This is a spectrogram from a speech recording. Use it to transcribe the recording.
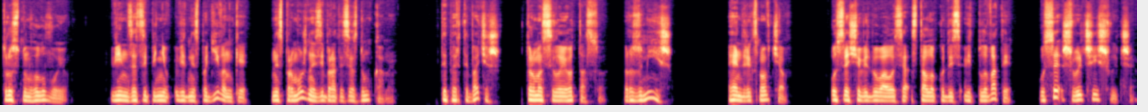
труснув головою. Він заціпенів від несподіванки, неспроможний зібратися з думками. Тепер ти бачиш? тормосила його тасо. Розумієш? Гендрікс мовчав. Усе, що відбувалося, стало кудись відпливати, усе швидше і швидше.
